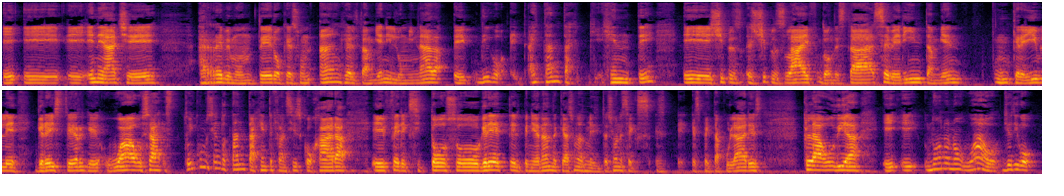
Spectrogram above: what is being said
eh, eh, NHE a Rebe Montero, que es un ángel también iluminada. Eh, digo, eh, hay tanta gente. Eh, Shipless, Life, donde está Severín también, increíble. Grace Terge, wow, o sea, estoy conociendo a tanta gente. Francisco Jara, Fer Exitoso, Gretel Peñaranda, que hace unas meditaciones espectaculares. Claudia, no, no, no, wow. Yo digo,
